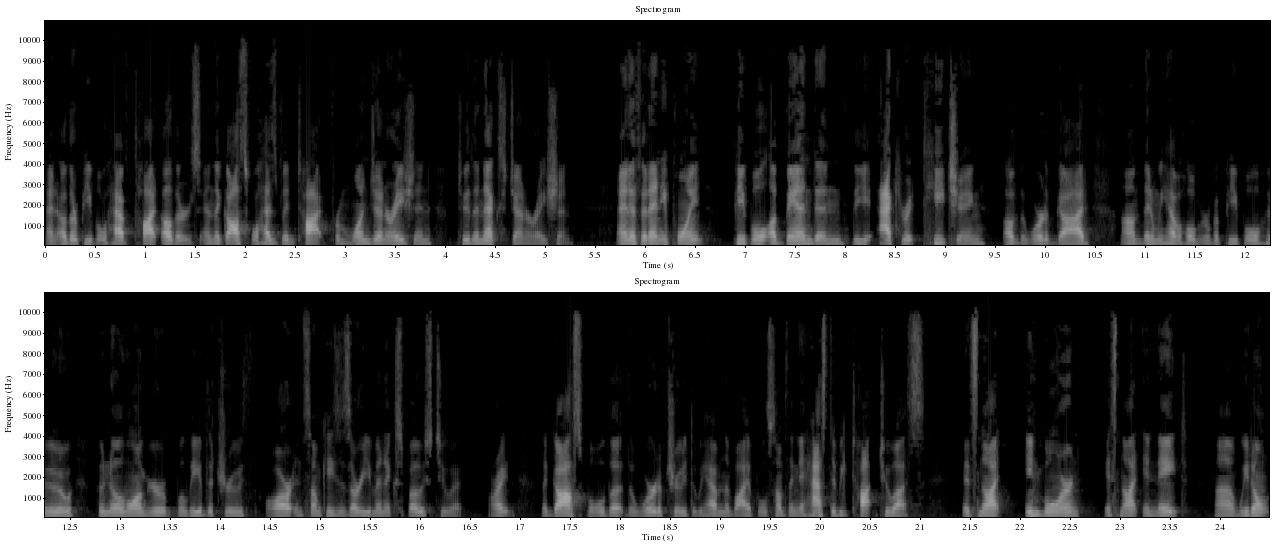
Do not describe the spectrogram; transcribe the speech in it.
and other people have taught others. And the gospel has been taught from one generation to the next generation. And if at any point people abandon the accurate teaching of the Word of God, um, then we have a whole group of people who, who no longer believe the truth or, in some cases, are even exposed to it. All right? The gospel, the, the Word of truth that we have in the Bible, is something that has to be taught to us. It's not inborn, it's not innate. Uh, we, don't,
